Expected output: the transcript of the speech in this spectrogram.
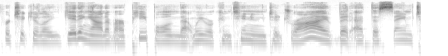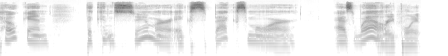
particularly getting out of our people and that we were continuing to drive. But at the same token, the consumer expects more as well. Great point.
